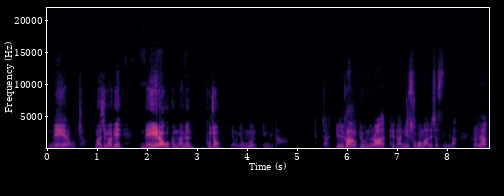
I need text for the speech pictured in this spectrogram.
네라고 했죠. 마지막에 네라고 끝나면 부정 명령문입니다. 자, 1강 배우느라 대단히 수고 많으셨습니다. 그러면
